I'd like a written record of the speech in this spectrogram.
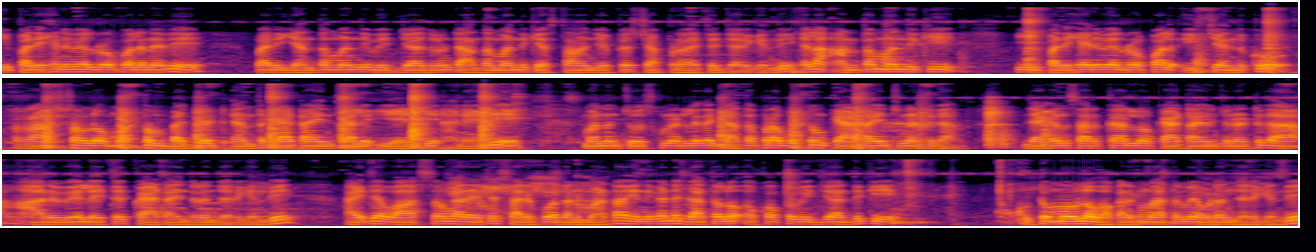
ఈ పదిహేను వేల రూపాయలు అనేది మరి ఎంతమంది విద్యార్థులు ఉంటే అంతమందికి ఇస్తామని చెప్పేసి చెప్పడం అయితే జరిగింది. ఇలా అంతమందికి ఈ పదిహేను వేల రూపాయలు ఇచ్చేందుకు రాష్ట్రంలో మొత్తం బడ్జెట్ ఎంత కేటాయించాలి ఏంటి అనేది మనం చూసుకున్నట్లయితే గత ప్రభుత్వం కేటాయించినట్టుగా జగన్ సర్కార్లో కేటాయించినట్టుగా ఆరు వేలు అయితే కేటాయించడం జరిగింది. అయితే వాస్తవంగా అదైతే సరిపోదన్నమాట. ఎందుకంటే గతంలో ఒక్కొక్క విద్యార్థికి కుటుంబంలో ఒకరికి మాత్రమే ఇవ్వడం జరిగింది.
